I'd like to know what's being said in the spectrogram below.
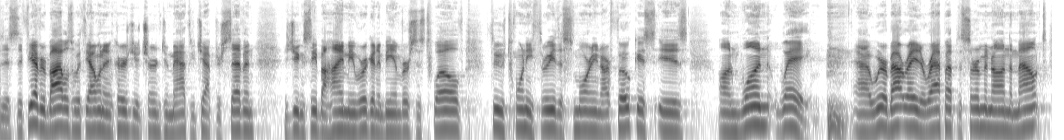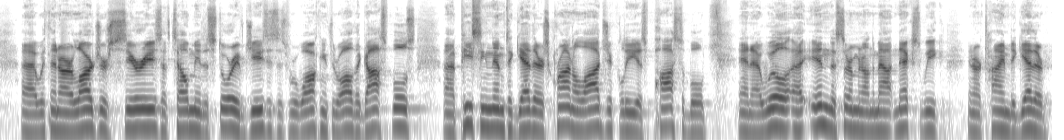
this. If you have your Bibles with you, I want to encourage you to turn to Matthew chapter 7. As you can see behind me, we're going to be in verses 12 through 23 this morning. Our focus is on one way. Uh, we're about ready to wrap up the Sermon on the Mount uh, within our larger series of Tell Me the Story of Jesus as we're walking through all the Gospels, uh, piecing them together as chronologically as possible. And uh, we'll uh, end the Sermon on the Mount next week in our time together.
